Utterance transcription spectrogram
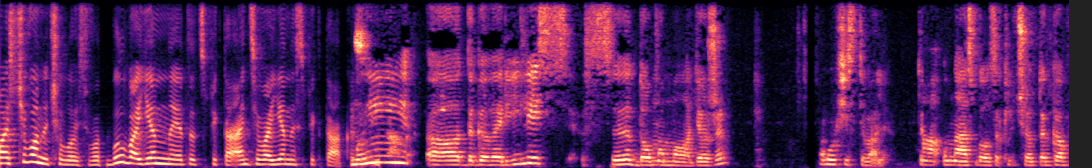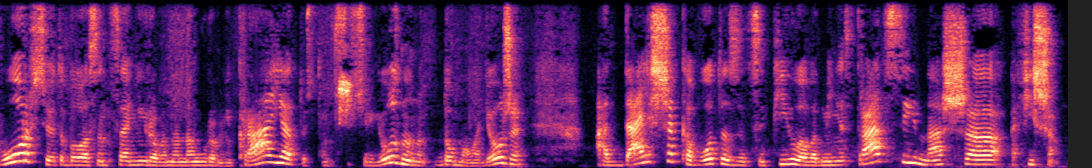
а с чего началось? Вот был военный этот спектакль, антивоенный спектакль. Мы э, договорились с Домом молодежи о фестивале. А у нас был заключен договор, все это было санкционировано на уровне края, то есть там все серьезно, Дом молодежи. А дальше кого-то зацепила в администрации наша афиша –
